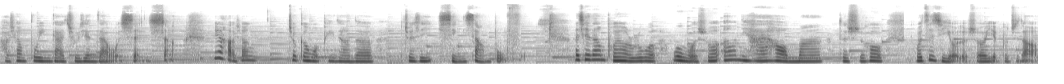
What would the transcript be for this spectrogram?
好像不应该出现在我身上，因为好像就跟我平常的。就是形象不符，而且当朋友如果问我说：“哦，你还好吗？”的时候，我自己有的时候也不知道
